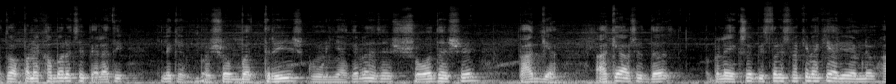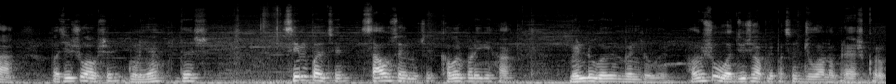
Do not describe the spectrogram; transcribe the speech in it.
તો આપણને ખબર જ છે પહેલાંથી. એટલે કે બસો બત્રીસ ગુણ્યા કેટલા થશે? સો થશે. ભાગ્યા. આ ક્યાં આવશે? દસ. પહેલાં એકસો પિસ્તાલીસ લખી નાખી આવીએ એમને. હા. પછી શું આવશે? ગુણ્યા દસ. સિમ્પલ છે. સાવ સહેલું છે. ખબર પડી ગઈ? હા. મીંડું ગયું મીંડું ગયું. હવે શું વધ્યું છે? આપણી પાસે જોવાનો પ્રયાસ કરો.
